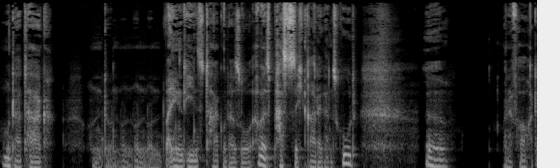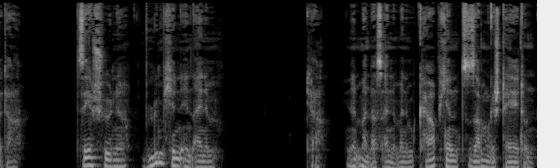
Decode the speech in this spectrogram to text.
Muttertag und, und, und, und, und Valentinstag oder so. Aber es passt sich gerade ganz gut. Äh, meine Frau hatte da sehr schöne Blümchen in einem, ja, wie nennt man das, einem, einem Körbchen zusammengestellt und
